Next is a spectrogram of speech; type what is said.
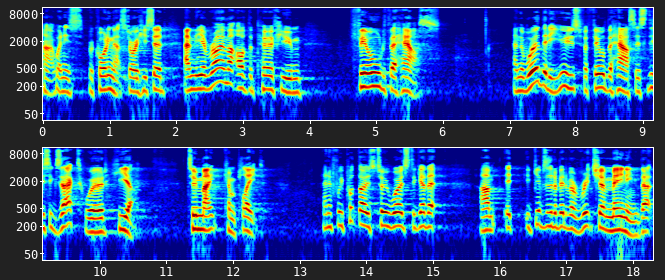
uh, when he's recording that story, he said, and the aroma of the perfume filled the house. And the word that he used for filled the house is this exact word here, to make complete. And if we put those two words together, um, it, it gives it a bit of a richer meaning that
